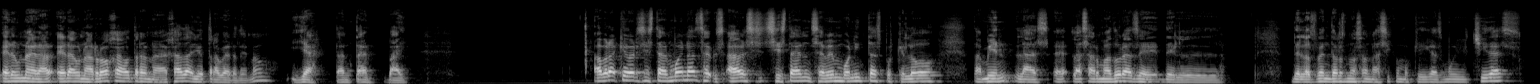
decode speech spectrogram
era una, era una roja, otra naranjada y otra verde, ¿no? Y ya, tan tan, bye. Habrá que ver si están buenas, a ver si, están, se ven bonitas, porque luego también las, eh, las armaduras de, de los vendors no son así como que digas muy chidas.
